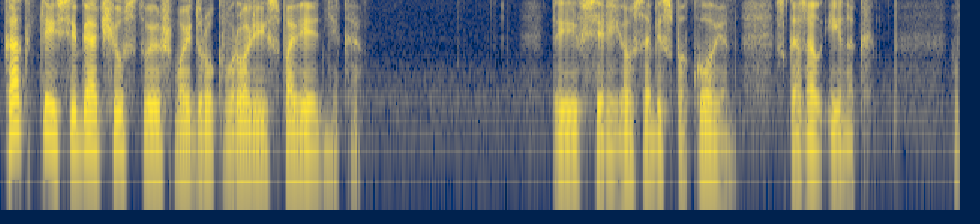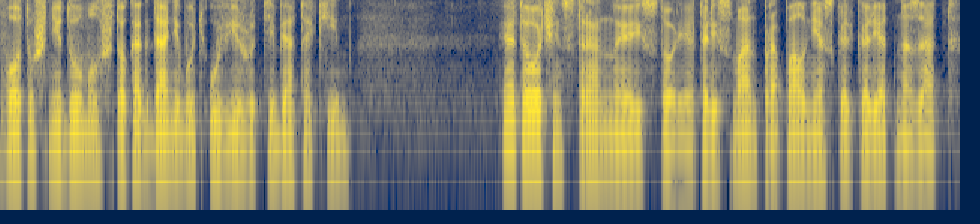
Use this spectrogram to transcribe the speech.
Как ты себя чувствуешь, мой друг, в роли исповедника? Ты всерьез обеспокоен, сказал Инок. Вот уж не думал, что когда-нибудь увижу тебя таким. Это очень странная история. Талисман пропал несколько лет назад,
